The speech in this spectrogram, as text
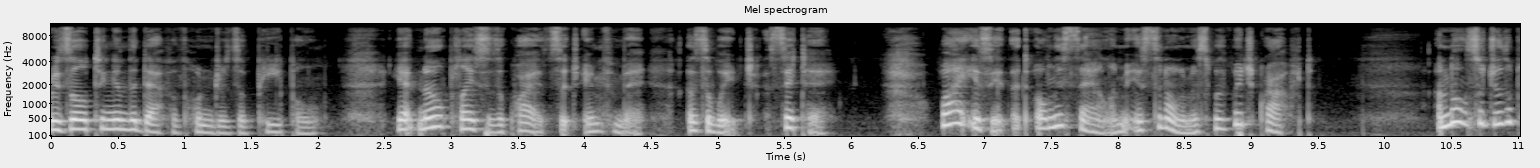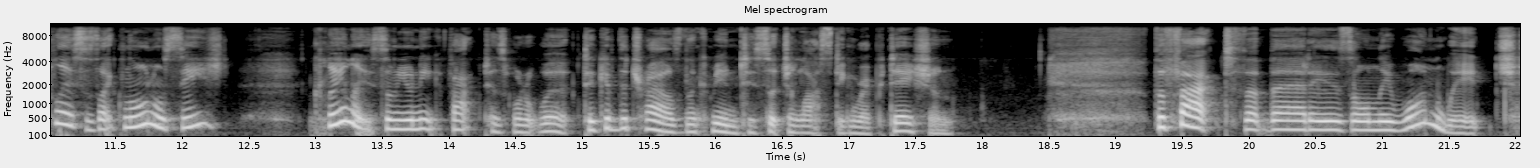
resulting in the death of hundreds of people. Yet no place has acquired such infamy as the Witch City. Why is it that only Salem is synonymous with witchcraft? And not such other places like Cologne or Szeged? Clearly, some unique factors were at work to give the trials in the community such a lasting reputation. The fact that there is only one witch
